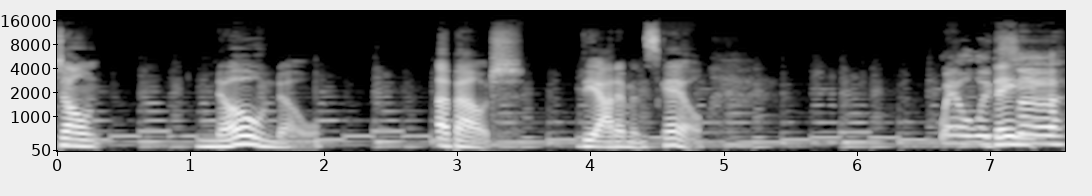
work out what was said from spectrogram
don't know know about the Adamant scale. Well, it's They- uh,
